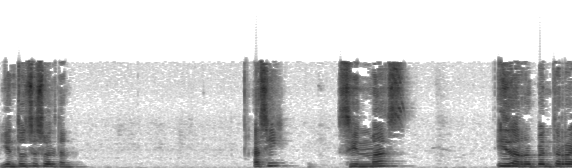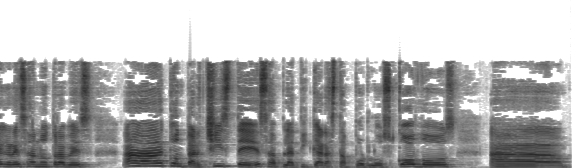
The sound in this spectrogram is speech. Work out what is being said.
y entonces sueltan. Así, sin más. Y de repente regresan otra vez a contar chistes, a platicar hasta por los codos, a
